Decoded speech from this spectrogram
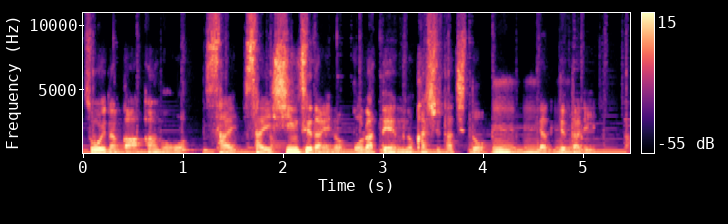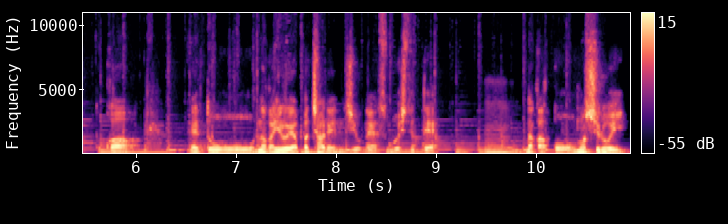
すごいなんか、あの、最最新世代のこうラテンの歌手たちとやってたりとか、えっと、なんかいろいろやっぱチャレンジをね、すごいしてて、うん。なんかこう面白い、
